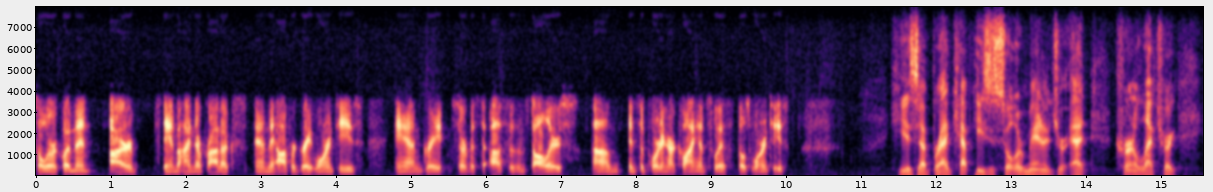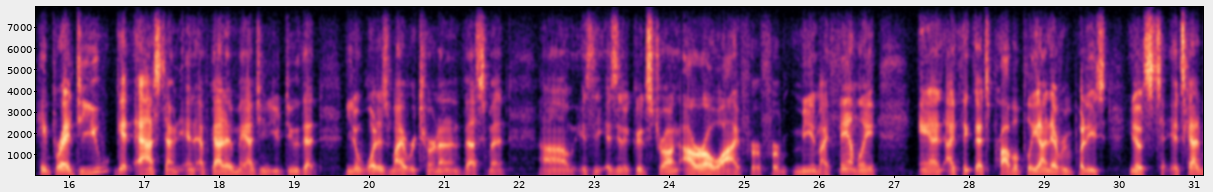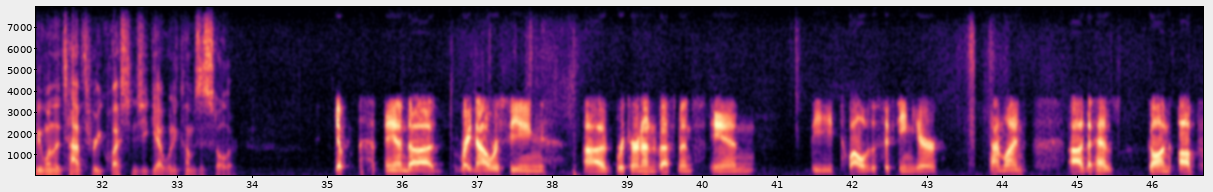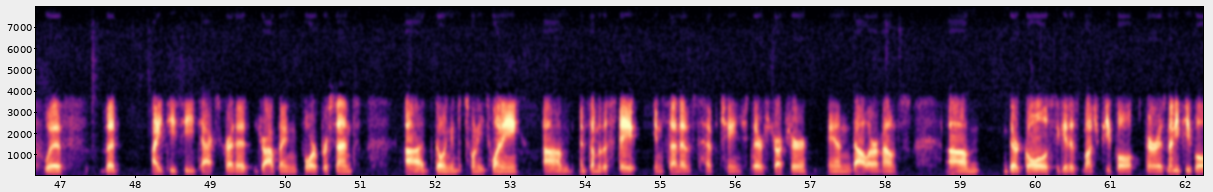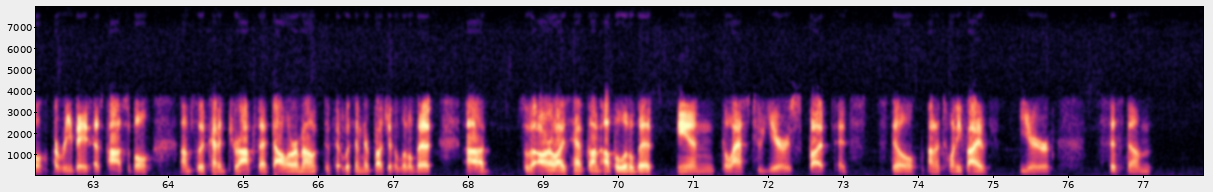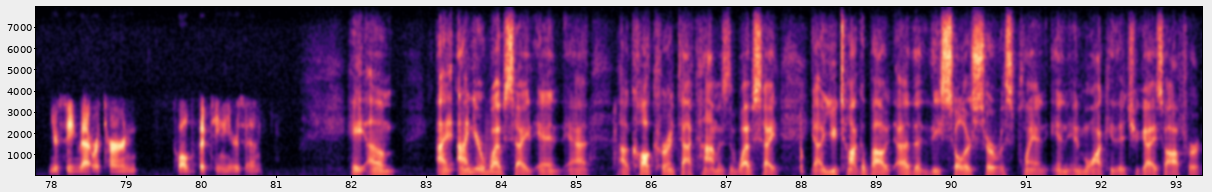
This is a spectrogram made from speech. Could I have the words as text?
solar equipment are stand behind their products and they offer great warranties and great service to us as installers um, in supporting our clients with those warranties. He is uh, Brad Kepke. He's a solar manager at Current Electric. Hey, Brad, do you get asked, and I've got to imagine you do that, you know, what is my return on investment Um, is the is it a good strong ROI for for me and my family? And I think that's probably on everybody's. You know, it's it's got to be one of the top three questions you get when it comes to solar. Yep, and uh, right now we're seeing uh, return on investments in the 12 to 15 year timeline. Uh, that has gone up with the ITC tax credit dropping 4% uh, going into 2020. Um, and some of the state incentives have changed their structure and dollar amounts. Um, their goal is to get as much people or as many people a rebate as possible. Um, so they've kind of dropped that dollar amount to fit within their budget a little bit. Uh, so the ROIs have gone up a little bit in the last two years, but it's still on a 25 year system. You're seeing that return 12 to 15 years in. Hey, um, I, on your website and uh, uh, callcurrent.com is the website. Uh, you talk about uh, the the solar service plan in, in Milwaukee that you guys offer,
